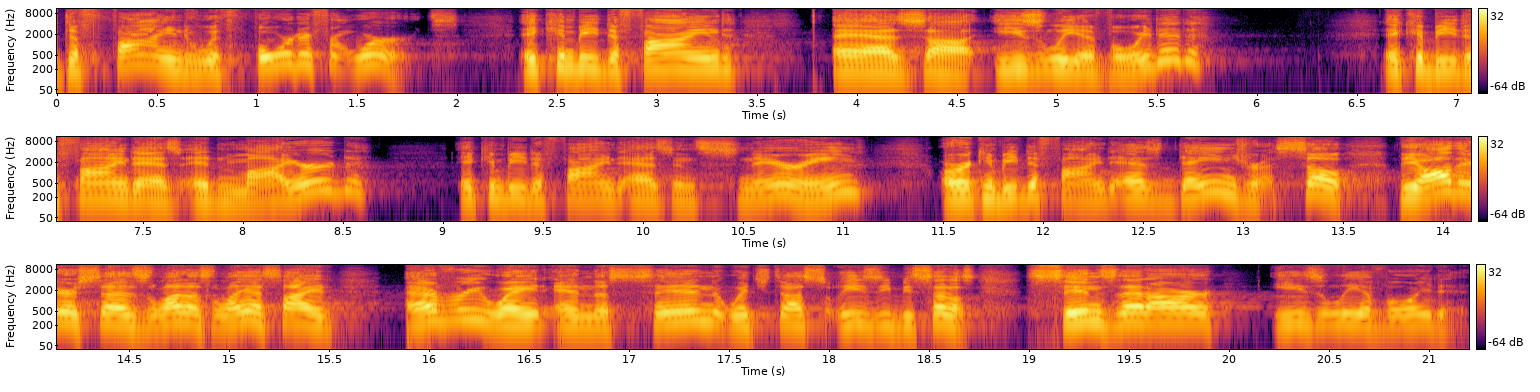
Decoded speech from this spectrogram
defined with four different words. It can be defined as uh, easily avoided, it can be defined as admired, it can be defined as ensnaring, or it can be defined as dangerous. So the author says, Let us lay aside every weight and the sin which does so easily beset us, sins that are easily avoided.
